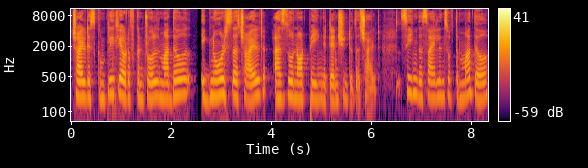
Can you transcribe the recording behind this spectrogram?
child is completely out of control, mother ignores the child as though not paying attention to the child. Seeing the silence of the mother,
